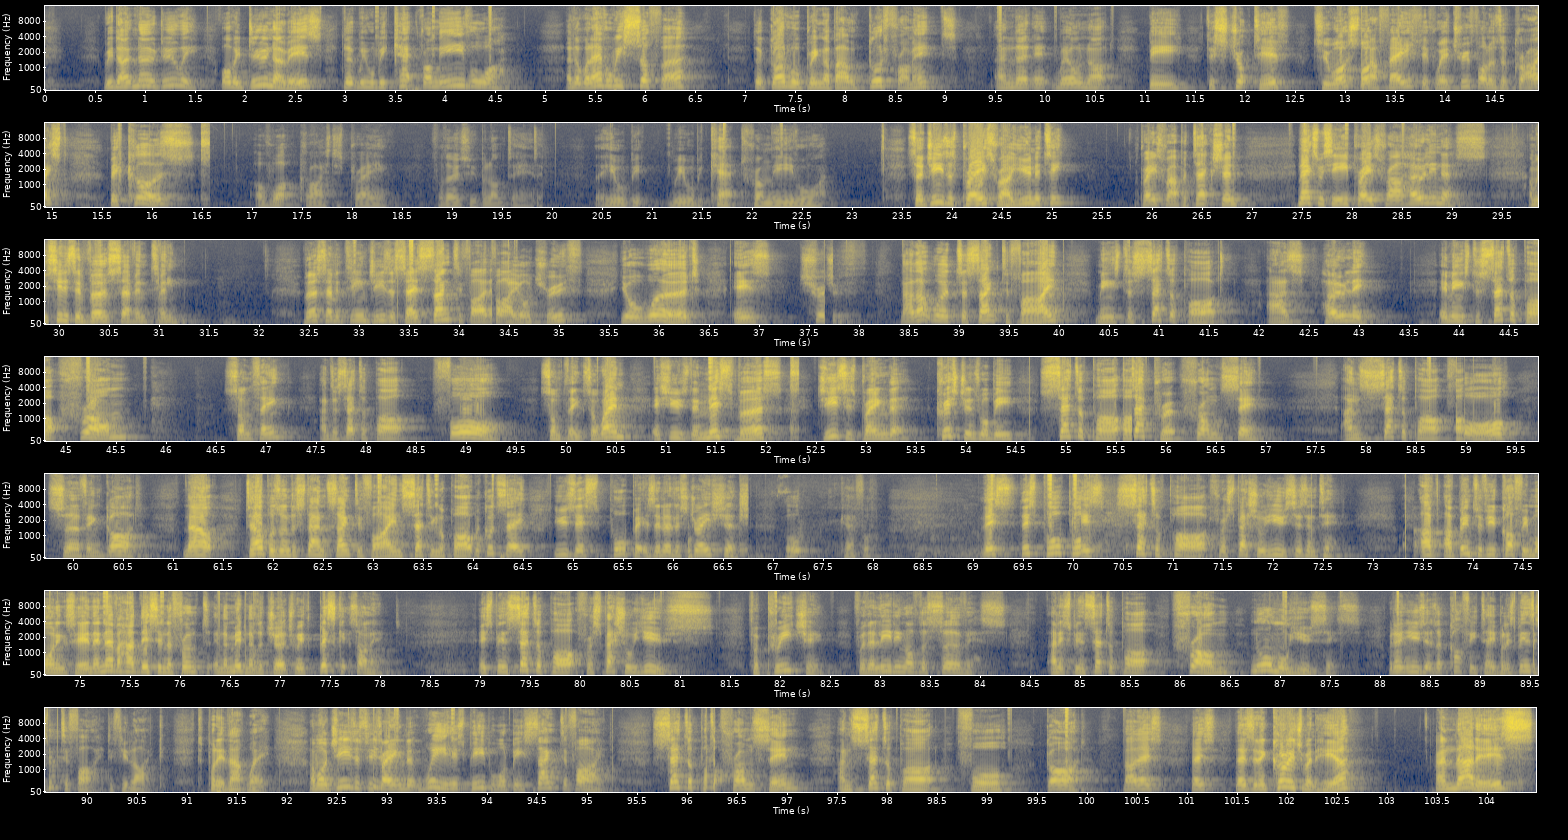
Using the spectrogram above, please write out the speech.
We don't know, do we? What we do know is that we will be kept from the evil one. And that whatever we suffer, that God will bring about good from it, and that it will not be destructive to us, our faith, if we're true followers of Christ, because of what Christ is praying for those who belong to Him. That he will be, we will be kept from the evil one. So Jesus prays for our unity, prays for our protection. Next, we see He prays for our holiness. And we see this in verse 17. Verse 17, Jesus says, Sanctify by your truth. Your word is truth. Now, that word to sanctify means to set apart as holy. It means to set apart from something and to set apart for something. So when it's used in this verse, Jesus is praying that Christians will be set apart, separate from sin, and set apart for serving God. Now, to help us understand sanctify and setting apart, we could say use this pulpit as an illustration. Oh, careful. This, this pulpit is set apart for a special use, isn't it? I've, I've been to a few coffee mornings here, and they never had this in the front, in the middle of the church with biscuits on it. It's been set apart for a special use, for preaching, for the leading of the service. And it's been set apart from normal uses. We don't use it as a coffee table. It's been sanctified, if you like, to put it that way. And what Jesus is praying that we, his people, would be sanctified, set apart from sin, and set apart for God. Now, there's, there's, there's an encouragement here and that is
